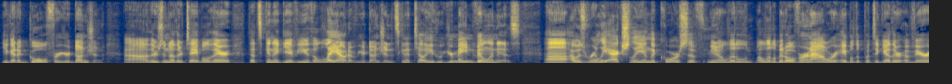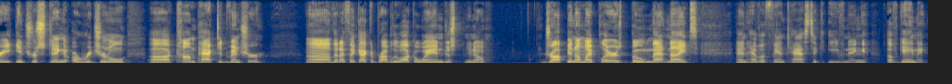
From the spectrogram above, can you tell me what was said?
You got a goal for your dungeon. Uh, there's another table there that's going to give you the layout of your dungeon. It's going to tell you who your main villain is. Uh, I was really actually in the course of you know little a little bit over an hour able to put together a very interesting, original, uh, compact adventure uh, that I think I could probably walk away and just you know drop in on my players, boom, that night, and have a fantastic evening of gaming.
